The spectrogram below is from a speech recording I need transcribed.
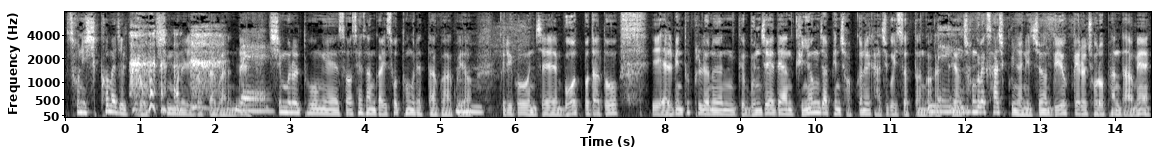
손이 시커매질 도록 신문을 읽었다고 하는데 네. 신문을 통해서 세상과의 소통을 했다고 하고요. 음. 그리고 이제 무엇보다도 이 엘빈 토플러는 그 문제에 대한 균형 잡힌 접근을 가지고 있었던 것 네. 같아요. 1949년이죠. 뉴욕대를 졸업한 다음에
